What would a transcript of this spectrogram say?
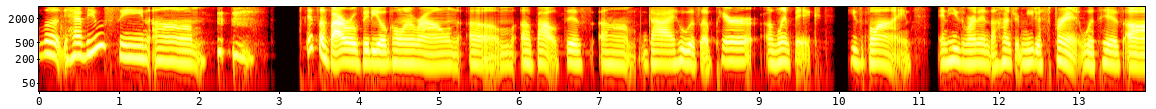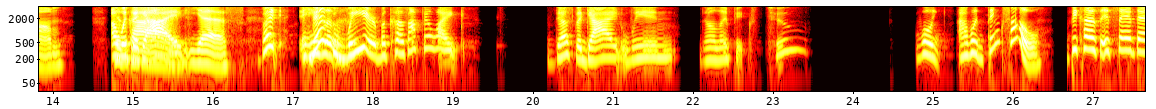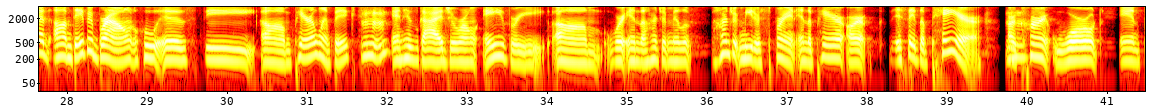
Look, have you seen um it's a viral video going around um about this um guy who is a Paralympic. He's blind and he's running the 100 meter sprint with his um Oh, with the guide. Yes. But He's that's weird because I feel like does the guide win the Olympics too? Well, I would think so. Because it said that um David Brown, who is the um Paralympic, Mm-hmm. and his guy Jerome Avery um were in the 100 mil- 100 meter sprint and the pair are they say the pair are Mhm. current world and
